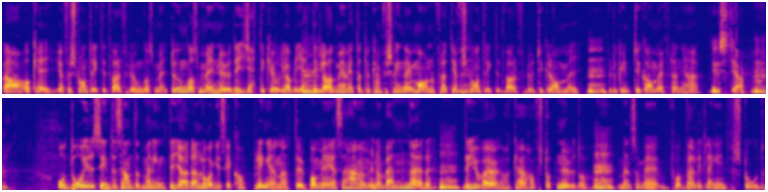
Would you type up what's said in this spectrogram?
ja okej, jag förstår inte riktigt varför du umgås med mig. Du umgås med mig nu, det är jättekul, jag blir Mm. jätteglad, men jag vet att du kan försvinna imorgon för att jag förstår inte riktigt varför du tycker om mig. Mm. För du kan ju inte tycka om mig för den jag är. Just ja. Mm. Och då är det så intressant att man inte gör den logiska kopplingen att typ om jag är så här med mina vänner, Mm. det är ju vad jag har, har förstått nu då, Mm. men som jag på väldigt länge inte förstod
